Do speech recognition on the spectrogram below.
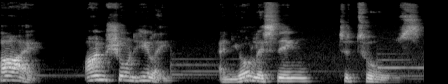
Hi, I'm Sean Healy, and you're listening to Tools.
